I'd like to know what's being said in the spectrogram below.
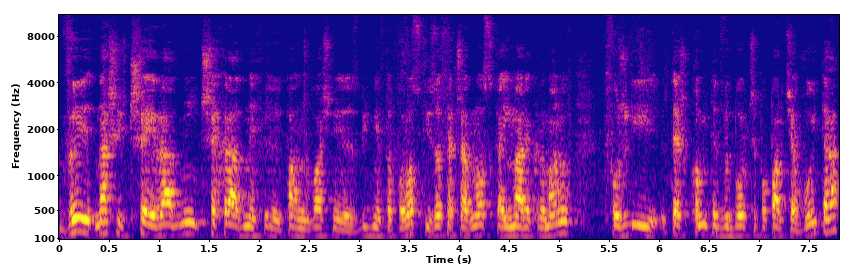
Wy, naszych trzech radni, trzech radnych, y, pan właśnie Zbigniew Toporowski, Zofia Czarnowska i Marek Romanów, tworzyli też Komitet Wyborczy Poparcia Wójta.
